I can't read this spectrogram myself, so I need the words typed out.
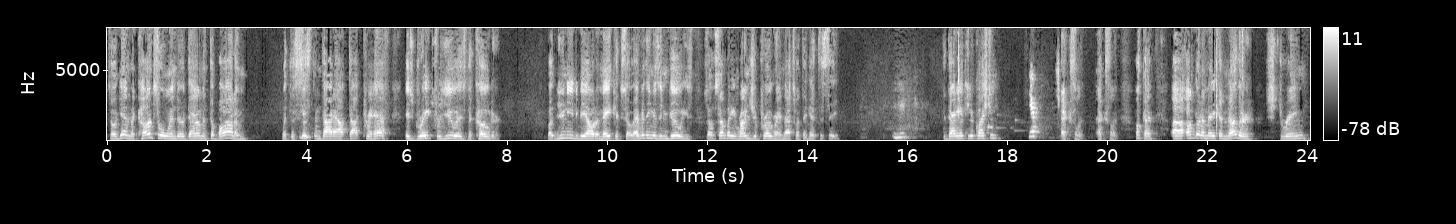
So again, the console window down at the bottom with the system.out.printf is great for you as the coder. But you need to be able to make it so everything is in GUIs. So if somebody runs your program, that's what they get to see. Mhm. Did that answer your question? Yep. Excellent, excellent. Okay, uh, I'm going to make another string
